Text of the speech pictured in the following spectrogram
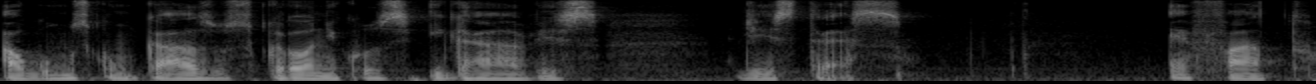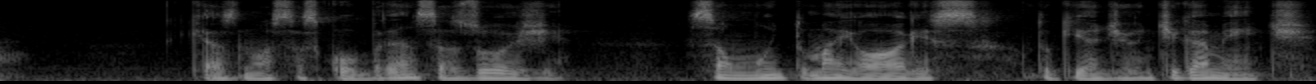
alguns com casos crônicos e graves de estresse. É fato que as nossas cobranças hoje são muito maiores do que antigamente.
